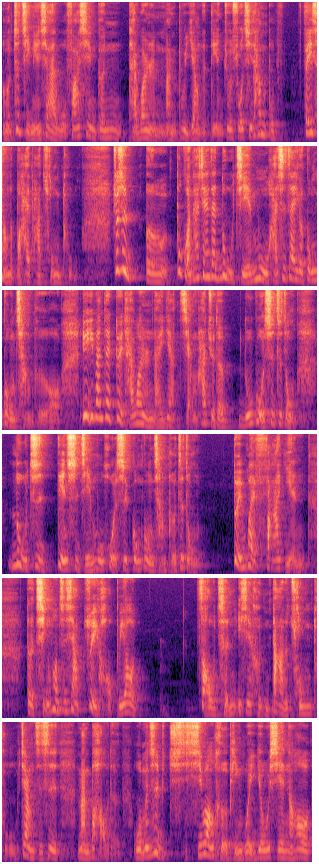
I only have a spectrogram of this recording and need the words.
呃，这几年下来，我发现跟台湾人蛮不一样的点，就是说，其实他们不。非常的不害怕冲突，就是呃，不管他现在在录节目还是在一个公共场合哦，因为一般在对台湾人来讲，他觉得如果是这种录制电视节目或者是公共场合这种对外发言的情况之下，最好不要。造成一些很大的冲突，这样子是蛮不好的。我们是希望和平为优先，然后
